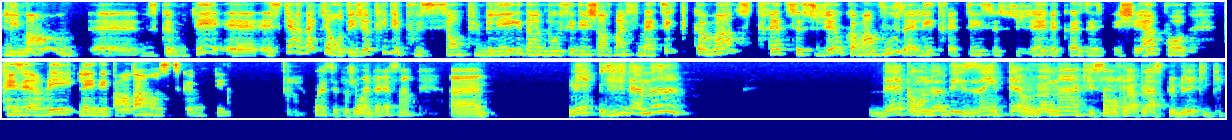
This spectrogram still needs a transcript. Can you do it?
les membres euh, du comité, euh, est-ce qu'il y en a qui ont déjà pris des positions publiques dans le dossier des changements climatiques? Puis, comment tu traites ce sujet ou comment vous allez traiter ce sujet, le cas échéant, pour préserver l'indépendance du comité? Oui, c'est toujours intéressant. mais évidemment, dès qu'on a des intervenants qui sont sur la place publique et qui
